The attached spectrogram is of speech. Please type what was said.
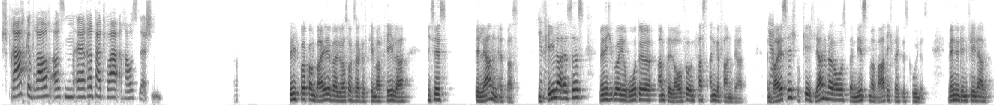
Sprachgebrauch, aus dem äh, Repertoire rauslöschen. Bin ich vollkommen bei dir, weil du hast auch gesagt, das Thema Fehler. Ich sehe es, wir lernen etwas. Ein genau. Fehler ist es, wenn ich über die rote Ampel laufe und fast angefahren werde. Dann ja. weiß ich, okay, ich lerne daraus, beim nächsten Mal warte ich vielleicht bis grün ist. Wenn du den Fehler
